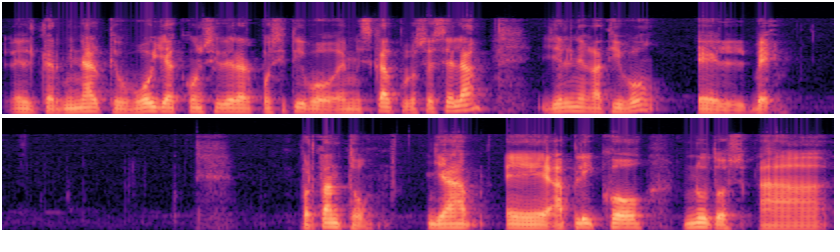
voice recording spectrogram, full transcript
el terminal que voy a considerar positivo en mis cálculos es el A y el negativo el B. Por tanto, ya eh, aplico nudos a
